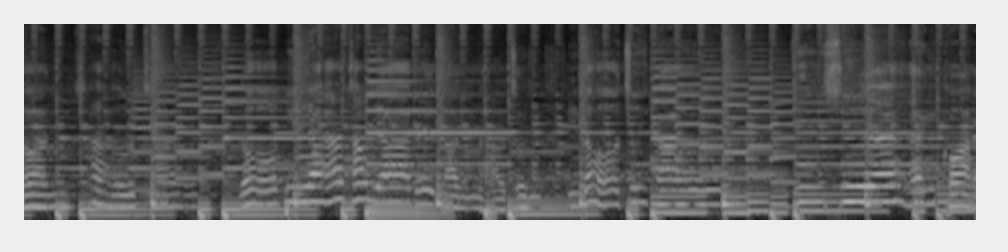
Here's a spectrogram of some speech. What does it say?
乱草草，路边啊草也要等下春天露水高。人生快乐，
